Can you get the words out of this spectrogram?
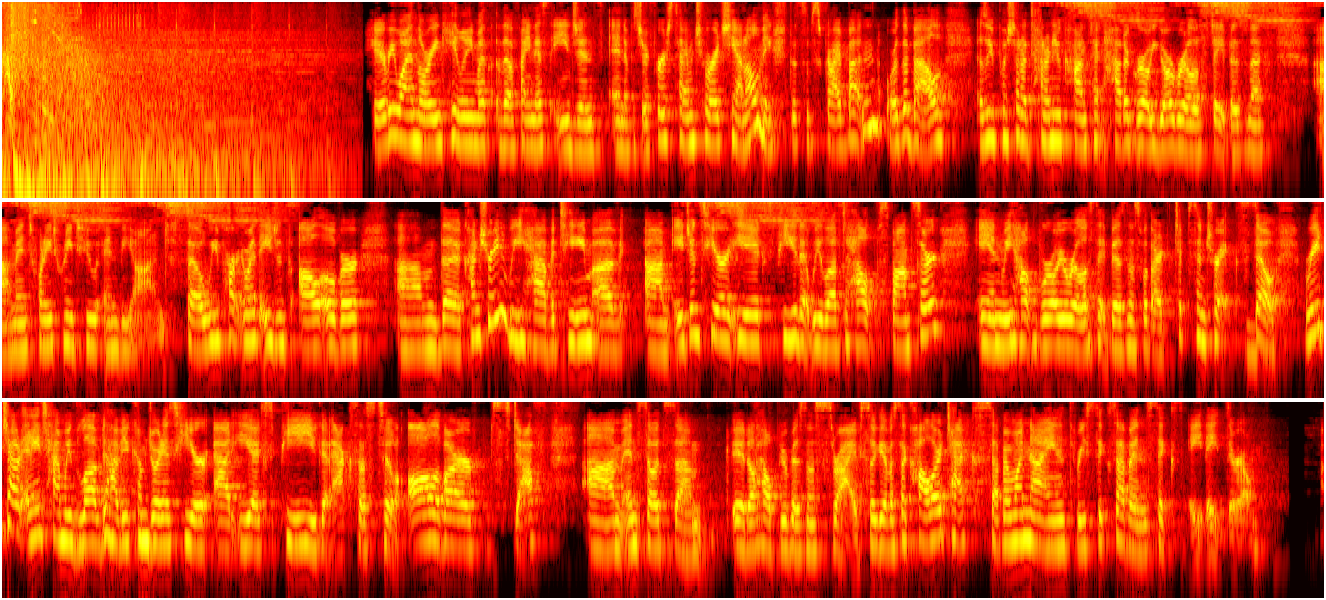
Hey everyone, Lori and Kayleen with The Finest Agents. And if it's your first time to our channel, make sure the subscribe button or the bell as we push out a ton of new content, how to grow your real estate business. Um, in 2022 and beyond. So we partner with agents all over um, the country. We have a team of um, agents here at EXP that we love to help sponsor, and we help grow your real estate business with our tips and tricks. So reach out anytime. We'd love to have you come join us here at EXP. You get access to all of our stuff. Um, and so it's, um, it'll help your business thrive. So give us a call or text 719-367-6880.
